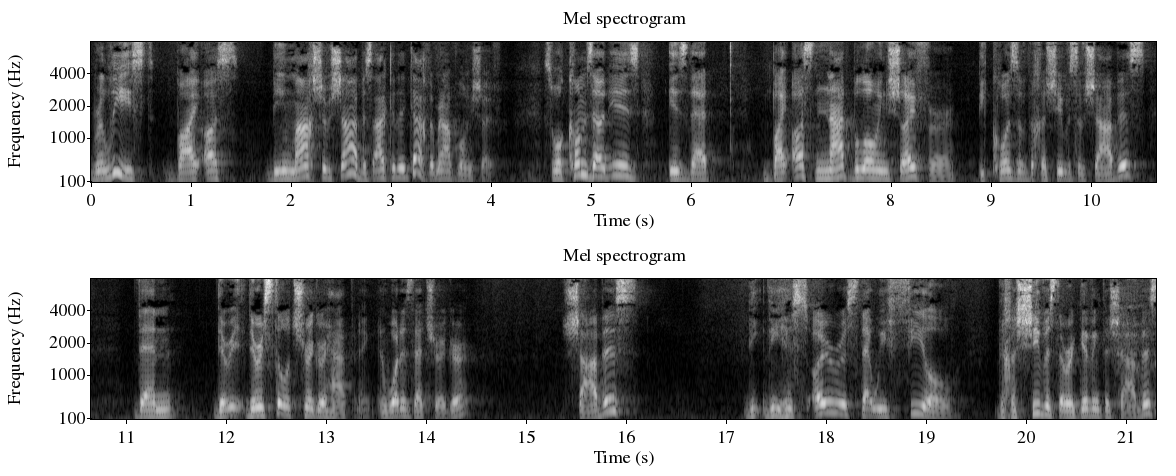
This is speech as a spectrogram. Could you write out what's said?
released by us being Machshav Shabbos, Akadei Kach, that we're not blowing shofar. So what comes out is, is that by us not blowing shofar, because of the Chashivas of Shabbos, then there is, there is still a trigger happening. And what is that trigger? Shabbos, the, the Hisairus that we feel, the Chashivas that we're giving to Shabbos,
